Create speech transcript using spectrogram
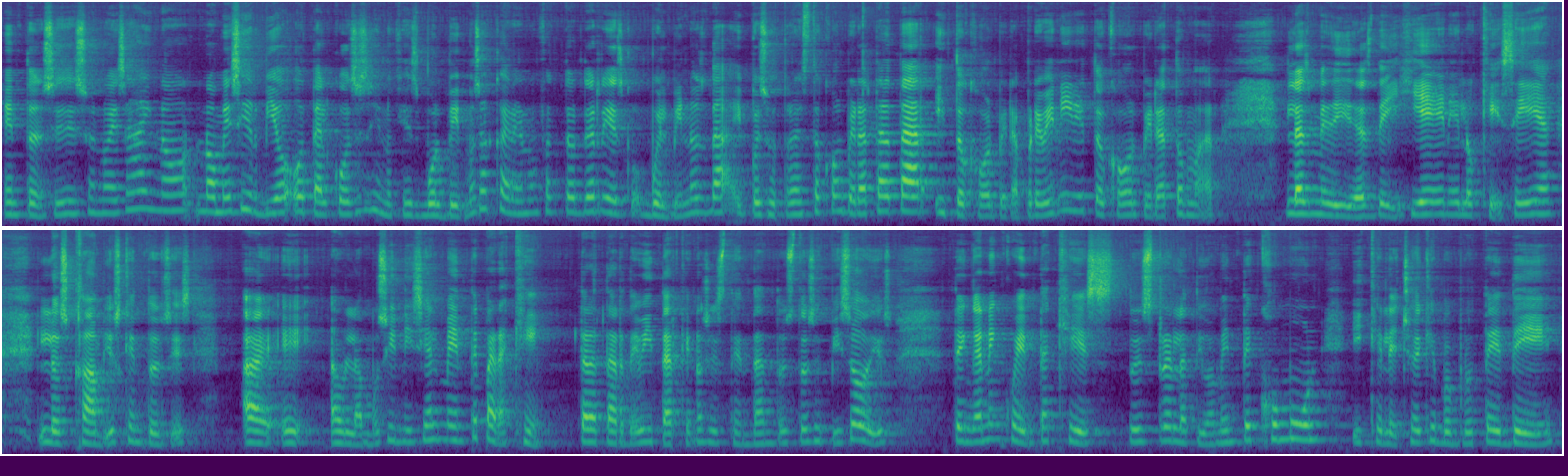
Entonces eso no es ay, no, no me sirvió o tal cosa, sino que es volvemos a caer en un factor de riesgo, vuelve y nos da, y pues otra vez toca volver a tratar y toca volver a prevenir y toca volver a tomar las medidas de higiene, lo que sea, los cambios que entonces ah, eh, hablamos inicialmente para que tratar de evitar que nos estén dando estos episodios. Tengan en cuenta que esto es relativamente común y que el hecho de que, por ejemplo, te dé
